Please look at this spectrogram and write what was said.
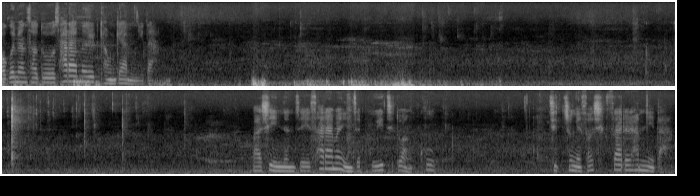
먹으면서도 사람을 경계합니다. 맛이 있는지 사람은 이제 보이지도 않고 집중해서 식사를 합니다.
